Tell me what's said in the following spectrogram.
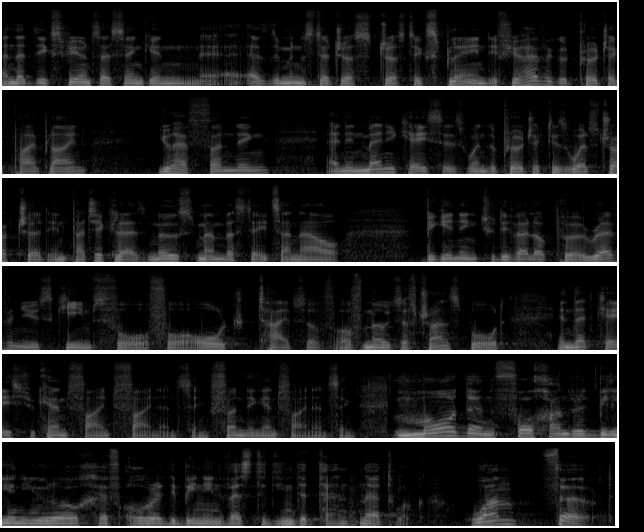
and that the experience I think in, as the minister just, just explained, if you have a good project pipeline, you have funding, And in many cases, when the project is well structured, in particular as most member states are now beginning to develop uh, revenue schemes for, for all types of, of modes of transport, in that case you can find financing, funding and financing. More than 400 billion euro have already been invested in the TEN-T network. One third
